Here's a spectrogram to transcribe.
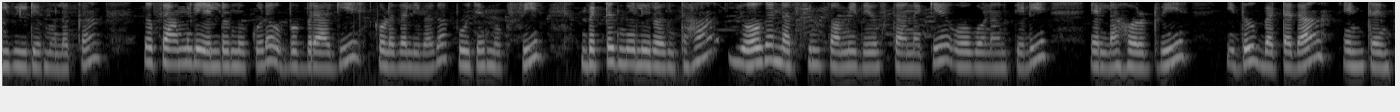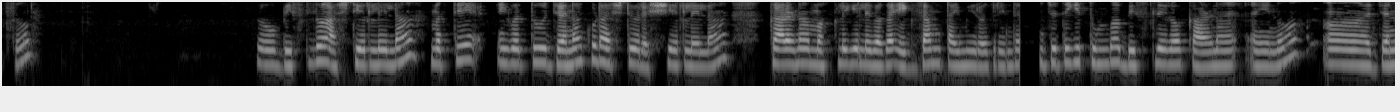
ಈ ವಿಡಿಯೋ ಮೂಲಕ. ಸೊ ಫ್ಯಾಮಿಲಿ ಎಲ್ಲರೂ ಕೂಡ ಒಬ್ಬೊಬ್ಬರಾಗಿ ಕೊಳದಲ್ಲಿ ಇವಾಗ ಪೂಜೆ ಮುಗಿಸಿ ಬೆಟ್ಟದ ಮೇಲಿರುವಂತಹ ಯೋಗ ನರಸಿಂಹಸ್ವಾಮಿ ದೇವಸ್ಥಾನಕ್ಕೆ ಹೋಗೋಣ ಅಂಥೇಳಿ ಎಲ್ಲ ಹೊರಟ್ವಿ. ಇದು ಬೆಟ್ಟದ ಎಂಟ್ರೆನ್ಸು ಸೊ ಬಿಸಿಲು ಅಷ್ಟಿರಲಿಲ್ಲ ಮತ್ತು ಇವತ್ತು ಜನ ಕೂಡ ಅಷ್ಟು ರಶ್ ಇರಲಿಲ್ಲ. ಕಾರಣ ಮಕ್ಕಳಿಗೆಲ್ಲ ಇವಾಗ ಎಕ್ಸಾಮ್ ಟೈಮ್ ಇರೋದ್ರಿಂದ ಜೊತೆಗೆ ತುಂಬ ಬಿಸಿಲಿರೋ ಕಾರಣ ಏನು ಜನ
